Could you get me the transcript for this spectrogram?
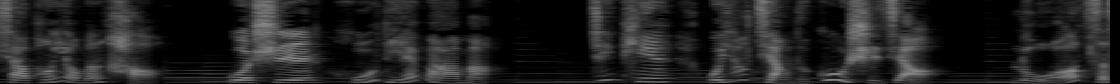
小朋友们好，我是蝴蝶妈妈。今天我要讲的故事叫《骡子》。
